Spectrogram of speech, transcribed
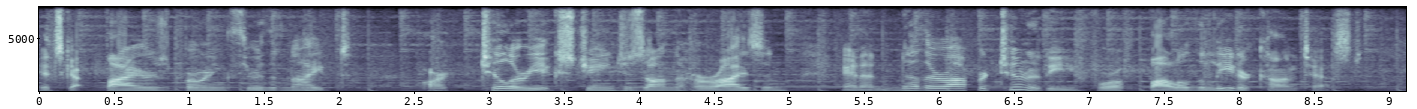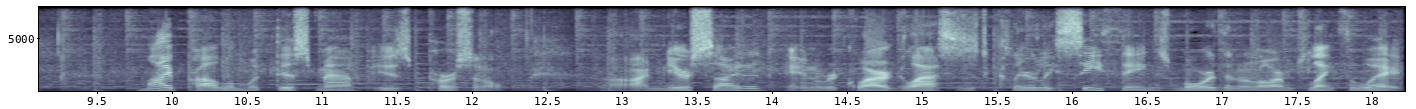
It's got fires burning through the night, artillery exchanges on the horizon, and another opportunity for a follow the leader contest. My problem with this map is personal. Uh, I'm nearsighted and require glasses to clearly see things more than an arm's length away.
